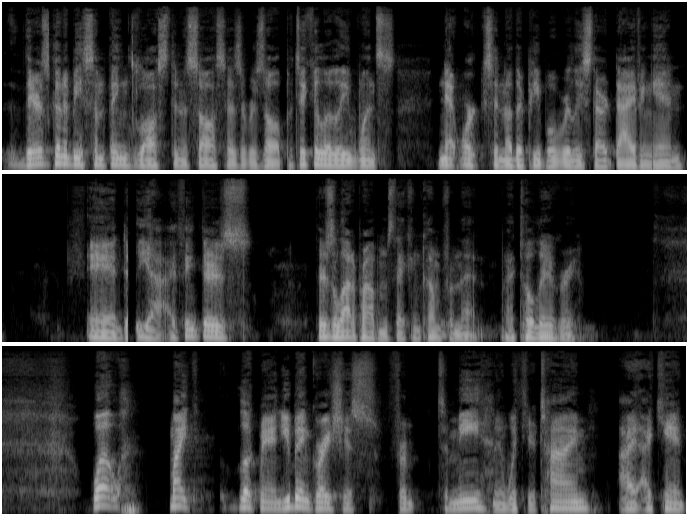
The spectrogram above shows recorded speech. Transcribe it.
there's going to be some things lost in the sauce as a result, particularly once networks and other people really start diving in. And yeah, I think there's, there's a lot of problems that can come from that. I totally agree. Well, Mike, look, man, you've been gracious for to me and with your time. I, I can't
